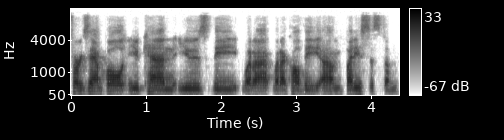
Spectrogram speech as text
for example you can use the what i what i call the um, buddy system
